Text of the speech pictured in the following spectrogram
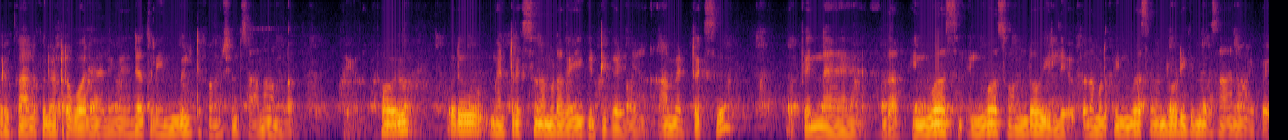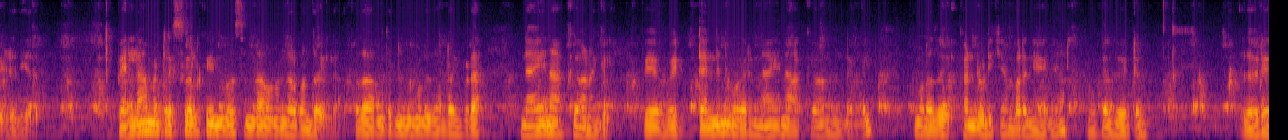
ഒരു കാൽക്കുലേറ്റർ പോലെ അല്ലെങ്കിൽ ഇതിന്റെ അകത്തുള്ള ഇൻബിൽറ്റ് ഫങ്ഷൻസ് ആണ് നമ്മൾ അപ്പോൾ ഒരു ഒരു മെട്രിക്സ് നമ്മുടെ കയ്യിൽ കിട്ടിക്കഴിഞ്ഞാൽ ആ മെട്രിക്സ് പിന്നെ എന്താ ഇൻവേഴ്സ് ഇൻവേഴ്സ് ഉണ്ടോ ഇല്ലയോ? ഇപ്പോൾ നമ്മളിപ്പോൾ ഇൻവേഴ്സ് കണ്ടുപിടിക്കുന്ന ഒരു സാധനമാണ് ഇപ്പോൾ എഴുതിയത്. ഇപ്പോൾ എല്ലാ മെട്രിക്സുകൾക്കും ഇൻവേഴ്സ് ഉണ്ടാവണം നിർബന്ധമില്ല. ഉദാഹരണത്തിന് നമ്മൾ കണ്ടോ ഇവിടെ നയൻ ആക്കുകയാണെങ്കിൽ ഇപ്പോൾ ടെന്നിന് പകരം നയൻ ആക്കുകയാണെന്നുണ്ടെങ്കിൽ നമ്മളത് കണ്ടുപിടിക്കാൻ പറഞ്ഞു കഴിഞ്ഞാൽ നമുക്കത് പറ്റും? ഇതൊരു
